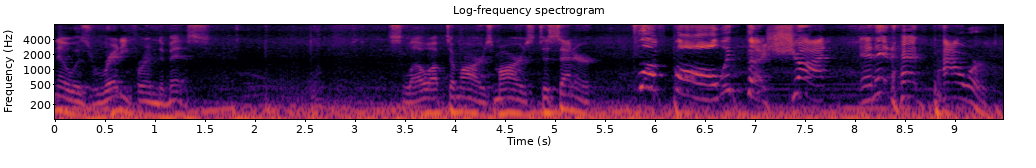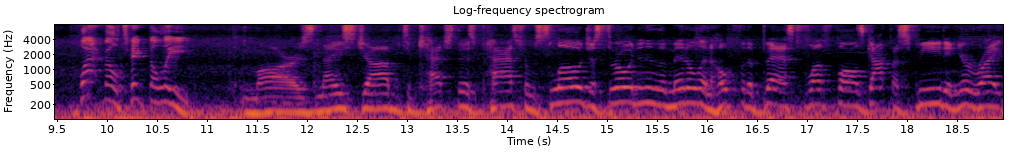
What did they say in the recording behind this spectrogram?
And was ready for him to miss. Slow up to Mars. Mars to center. Fluff ball with the shot, and it had power. Platteville take the lead. Mars, nice job to catch this pass from slow. Just throw it into the middle and hope for the best. Fluffball's got the speed, and you're right,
